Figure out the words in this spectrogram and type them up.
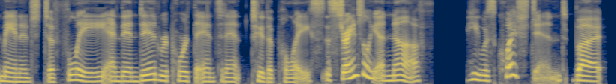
managed to flee and then did report the incident to the police. Strangely enough, he was questioned, but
